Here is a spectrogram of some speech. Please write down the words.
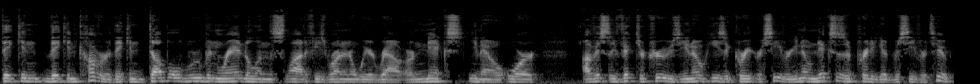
They can they can cover. They can double Rueben Randle in the slot if he's running a weird route, or Nicks, you know, or obviously Victor Cruz. You know, he's a great receiver. You know, Nicks is a pretty good receiver too.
